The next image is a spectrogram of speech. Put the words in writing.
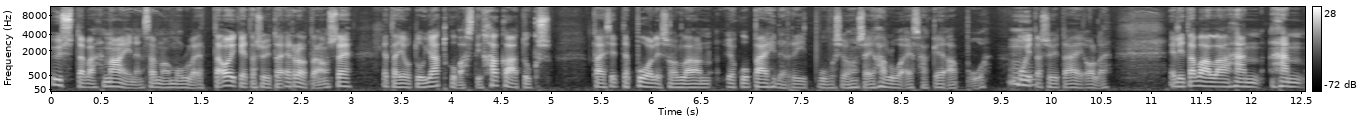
ystävä nainen sanoi mulle, että oikeita syitä erota on se, että joutuu jatkuvasti hakatuksi tai sitten puolisolla on joku päihderiippuvuus, johon se ei halua edes hakea apua. Mm. Muita syitä ei ole. Eli tavallaan hän, hän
